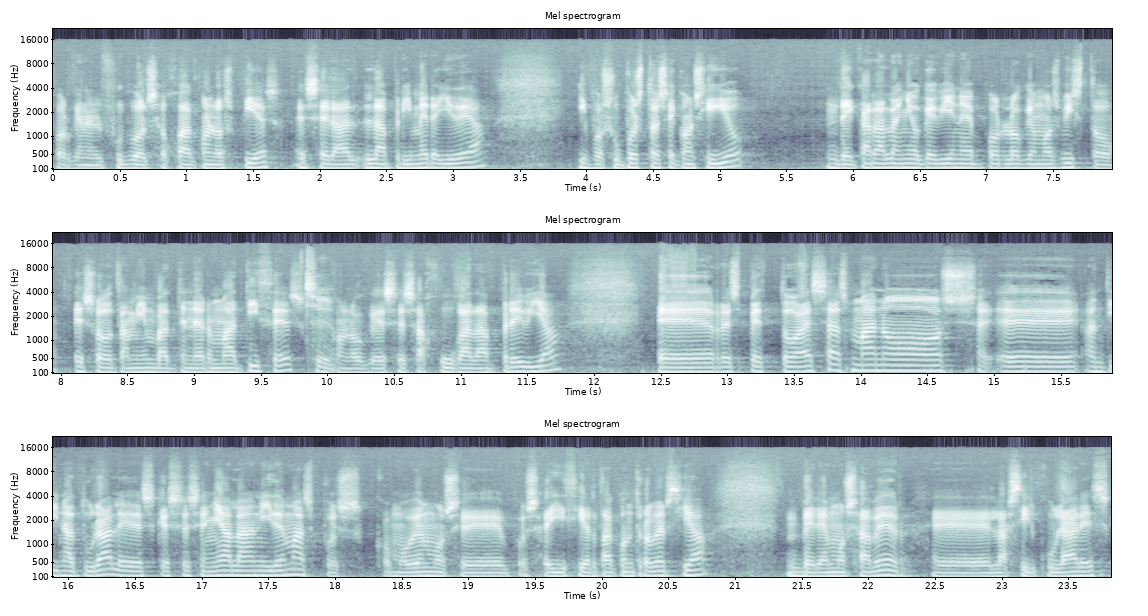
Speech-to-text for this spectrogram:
porque en el fútbol se juega con los pies. Esa era la primera idea y por supuesto se consiguió. De cara al año que viene, por lo que hemos visto, eso también va a tener matices sí. con lo que es esa jugada previa. Eh, respecto a esas manos eh, antinaturales que se señalan y demás, pues como vemos, eh, pues hay cierta controversia. Veremos a ver eh, las circulares,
